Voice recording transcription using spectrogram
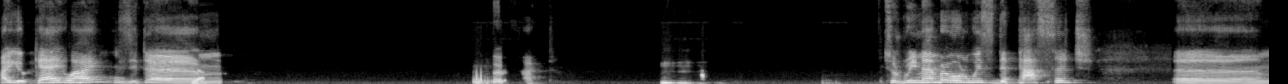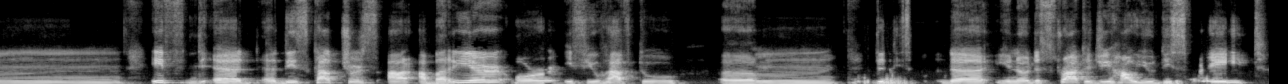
Are you okay? Why is it? Um, Perfect. Mm-mm. So remember always the passage. Um, if uh, uh, these sculptures are a barrier, or if you have to um, the, the you know the strategy how you display it.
